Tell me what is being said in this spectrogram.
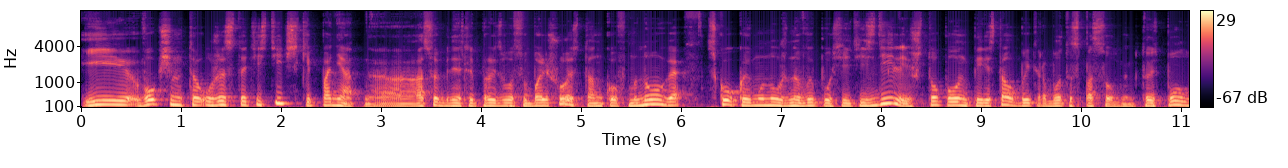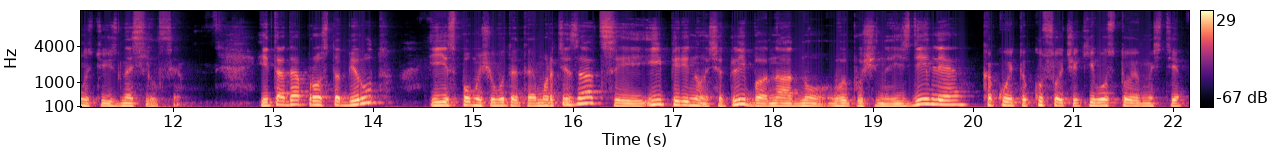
И, в общем-то, уже статистически понятно, особенно если производство большое, станков много, сколько ему нужно выпустить изделий, чтобы он перестал быть работоспособным, то есть полностью износился. И тогда просто берут и с помощью вот этой амортизации и переносят либо на одно выпущенное изделие какой-то кусочек его стоимости.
